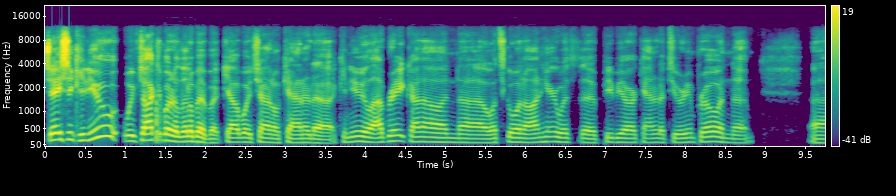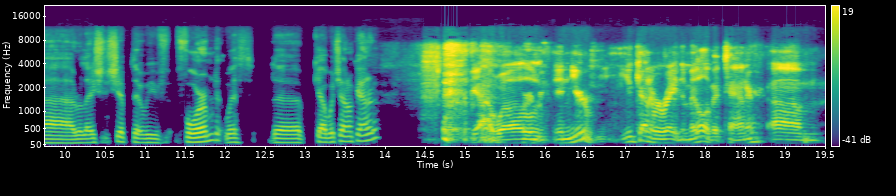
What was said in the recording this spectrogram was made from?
Jason, can you? We've talked about it a little bit, but Cowboy Channel Canada. Can you elaborate kind of on uh, what's going on here with the PBR Canada Touring Pro and the uh, relationship that we've formed with the Cowboy Channel Canada? Yeah, well, and you're you kind of were right in the middle of it, Tanner. Um,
